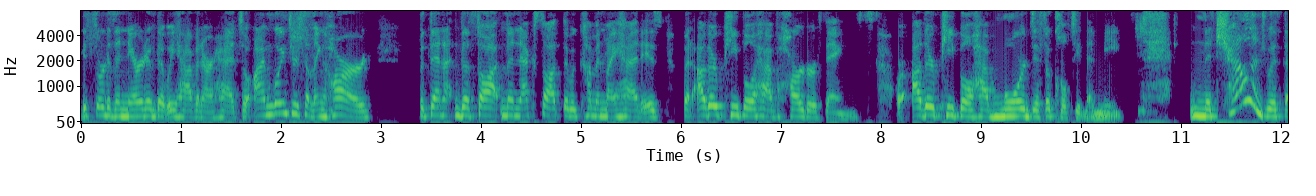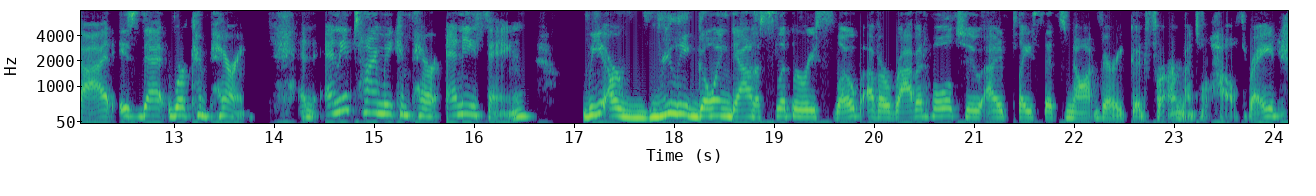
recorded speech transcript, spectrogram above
It's sort of the narrative that we have in our head. So i'm going through something hard but then the thought the next thought that would come in my head is but other people have harder things or other people have more difficulty than me. And the challenge with that is that we're comparing. And anytime we compare anything we are really going down a slippery slope of a rabbit hole to a place that's not very good for our mental health, right?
